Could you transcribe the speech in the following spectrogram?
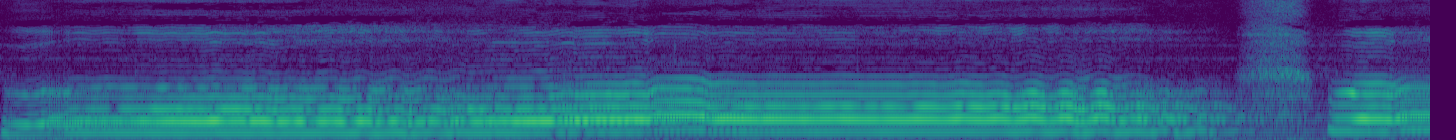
oh 我、哦。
